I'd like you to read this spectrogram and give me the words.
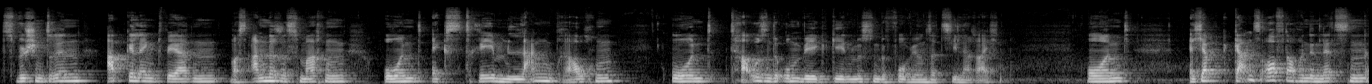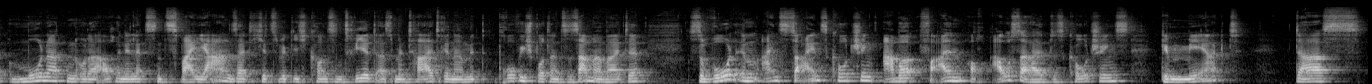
zwischendrin abgelenkt werden, was anderes machen und extrem lang brauchen, und tausende Umwege gehen müssen, bevor wir unser Ziel erreichen. Und ich habe ganz oft auch in den letzten Monaten oder auch in den letzten zwei Jahren, seit ich jetzt wirklich konzentriert als Mentaltrainer mit Profisportlern zusammenarbeite, sowohl im 1 zu 1 Coaching, aber vor allem auch außerhalb des Coachings gemerkt, dass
